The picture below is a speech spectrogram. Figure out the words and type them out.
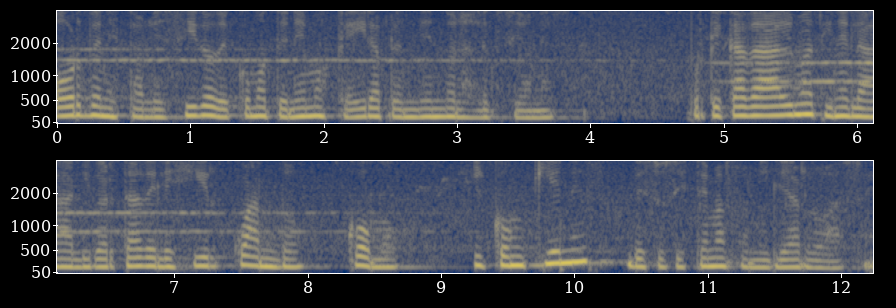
orden establecido de cómo tenemos que ir aprendiendo las lecciones, porque cada alma tiene la libertad de elegir cuándo, cómo y con quiénes de su sistema familiar lo hace.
